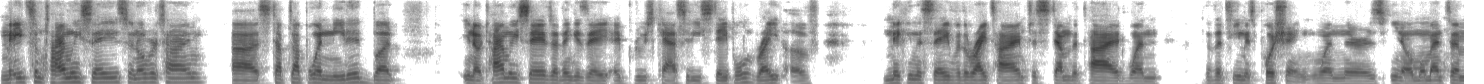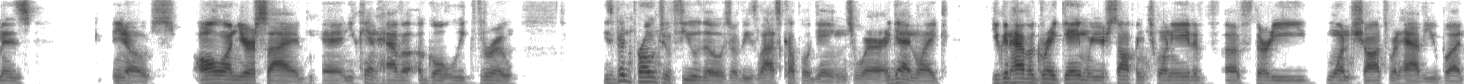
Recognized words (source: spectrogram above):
made some timely saves in overtime. Uh, stepped up when needed, but you know, timely saves I think is a, a Bruce Cassidy staple, right? Of making the save at the right time to stem the tide when the team is pushing, when there's you know momentum is you know all on your side, and you can't have a, a goal leak through. He's been prone to a few of those over these last couple of games, where again, like you can have a great game where you're stopping 28 of, of 31 shots, what have you, but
